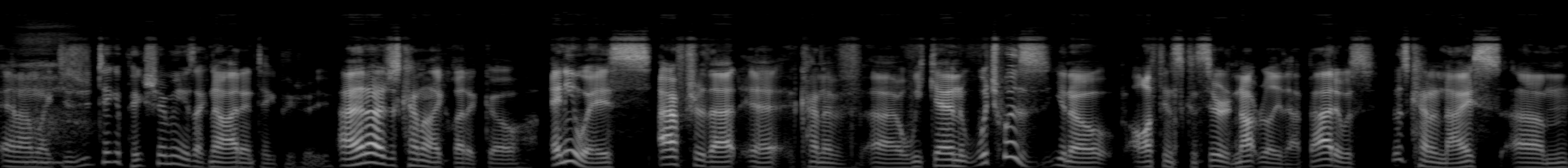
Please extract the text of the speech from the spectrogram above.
And I'm like, did you take a picture of me? He's like, no, I didn't take a picture of you. And then I just kind of like let it go. Anyways, after that uh, kind of uh, weekend, which was, you know, all things considered, not really that bad. It was it was kind of nice. Um,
